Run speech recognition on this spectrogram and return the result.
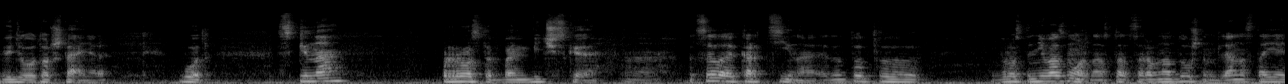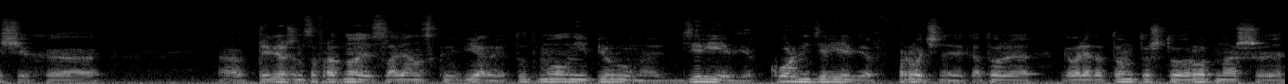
видел у Торштайнера. Вот. Спина просто бомбическая. Э, целая картина. Это тут... Просто невозможно остаться равнодушным для настоящих э, э, приверженцев родной славянской веры. Тут молнии Перуна, деревья, корни деревьев прочные, которые говорят о том, то, что род наш э,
